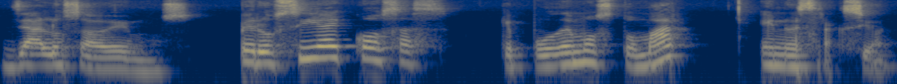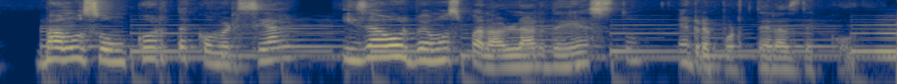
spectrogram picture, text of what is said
ya lo sabemos pero sí hay cosas que podemos tomar en nuestra acción. Vamos a un corte comercial y ya volvemos para hablar de esto en Reporteras de COVID.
